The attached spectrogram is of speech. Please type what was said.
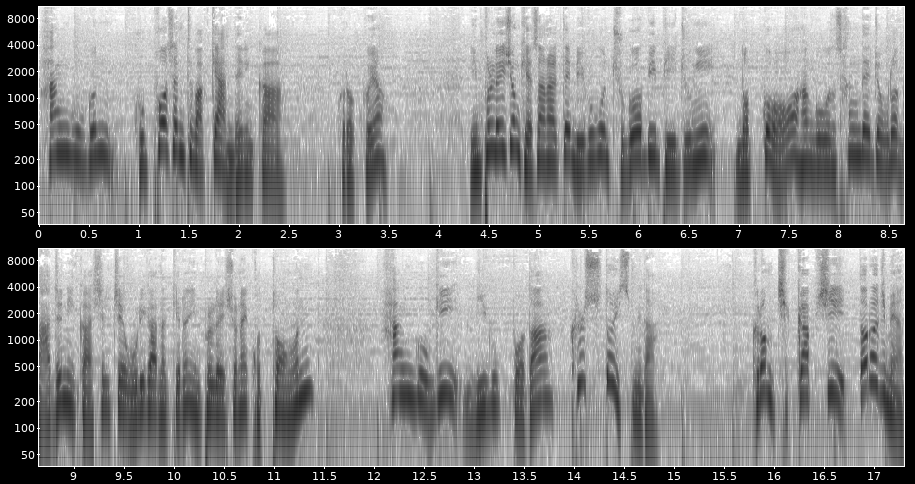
한국은 9%밖에 안 되니까 그렇고요. 인플레이션 계산할 때 미국은 주거비 비중이 높고 한국은 상대적으로 낮으니까 실제 우리가 느끼는 인플레이션의 고통은 한국이 미국보다 클 수도 있습니다. 그럼 집값이 떨어지면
